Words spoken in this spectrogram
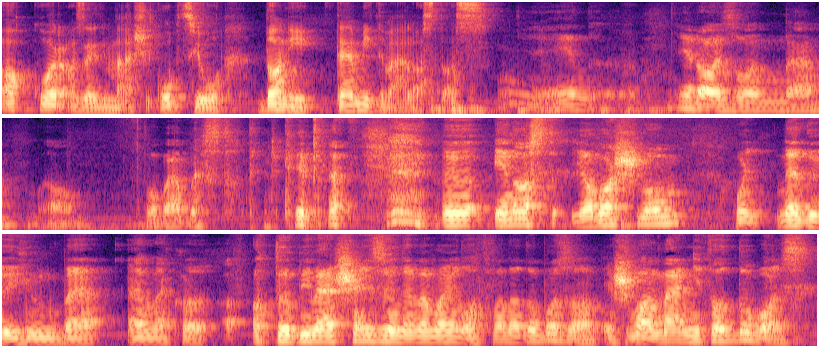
akkor az egy másik opció. Dani, te mit választasz? Én, én rajzolnám a, tovább ezt a térképet. Én azt javaslom, hogy ne dőljünk be ennek a, a többi versenyző neve vajon ott van a dobozon? És van már nyitott doboz?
